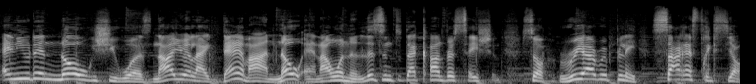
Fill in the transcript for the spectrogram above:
and you didn't know who she was, now you're like, damn, I know, and I want to listen to that conversation. So, Rhea Ripley, sans restriction,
